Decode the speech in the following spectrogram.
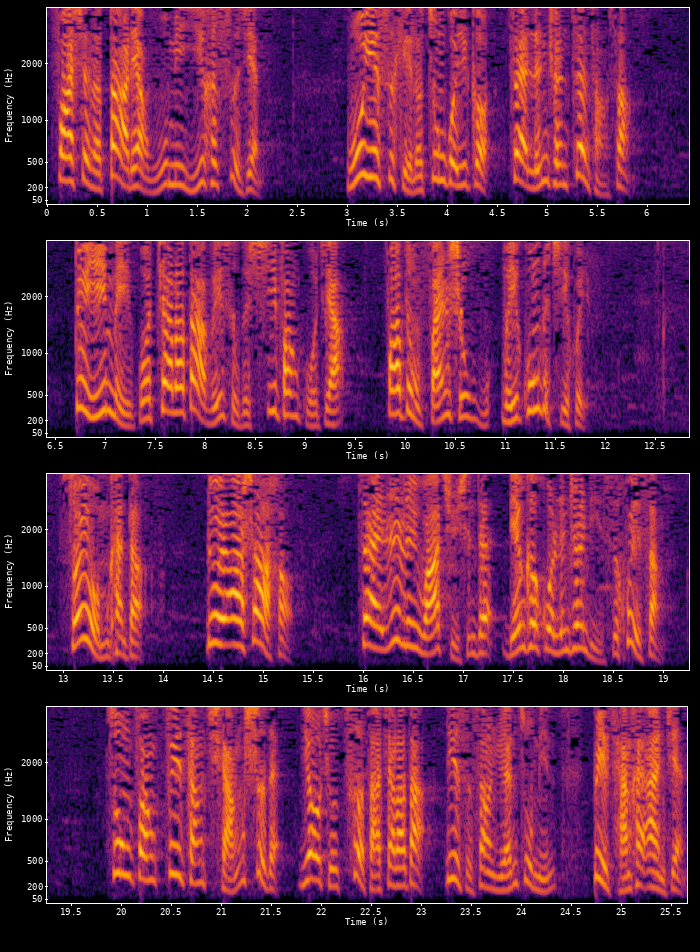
发现了大量无名遗骸事件。无疑是给了中国一个在人权战场上，对以美国、加拿大为首的西方国家发动反手围攻的机会。所以，我们看到，六月二十二号，在日内瓦举行的联合国人权理事会上，中方非常强势的要求彻查加拿大历史上原住民被残害案件，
